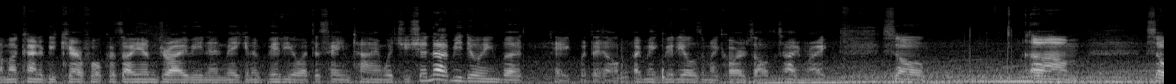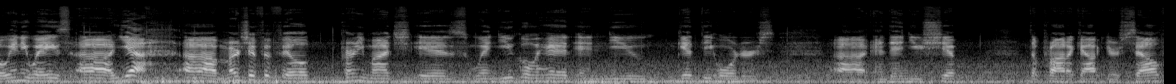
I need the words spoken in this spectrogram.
I'm gonna kind of be careful because I am driving and making a video at the same time, which you should not be doing, but hey, what the hell? I make videos in my cars all the time, right? So, um, so anyways, uh, yeah, uh, merchant fulfilled pretty much is when you go ahead and you get the orders uh, and then you ship the product out yourself.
